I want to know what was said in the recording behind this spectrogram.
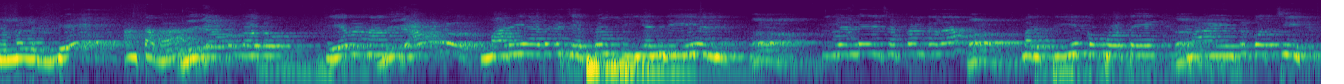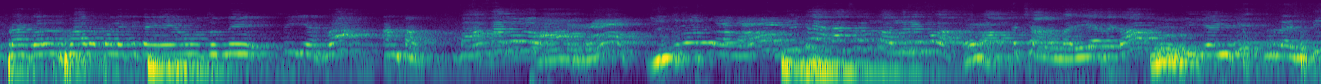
మిమ్మల్ని అంటావా? ఏమన్నా? మర్యాదగా చెప్పాను తీయండి అని. తీయండి అని చెప్పాను కదా. మరి తీయకపోతే మా ఇంటికి వచ్చి ప్రగల్భాలు పలికితే ఏమవుతుంది తీయరా అంటాం చాలా మర్యాదగా. తీయండి రండి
